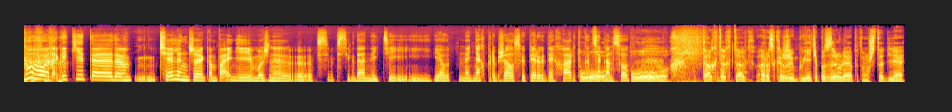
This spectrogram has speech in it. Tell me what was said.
Ну вот, а какие-то там челленджи компании можно э, вс- всегда найти. И я вот на днях пробежала свой первый дайхард, в конце О, концов. О, так, так, так. А расскажи, я тебя поздравляю, потому что для,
